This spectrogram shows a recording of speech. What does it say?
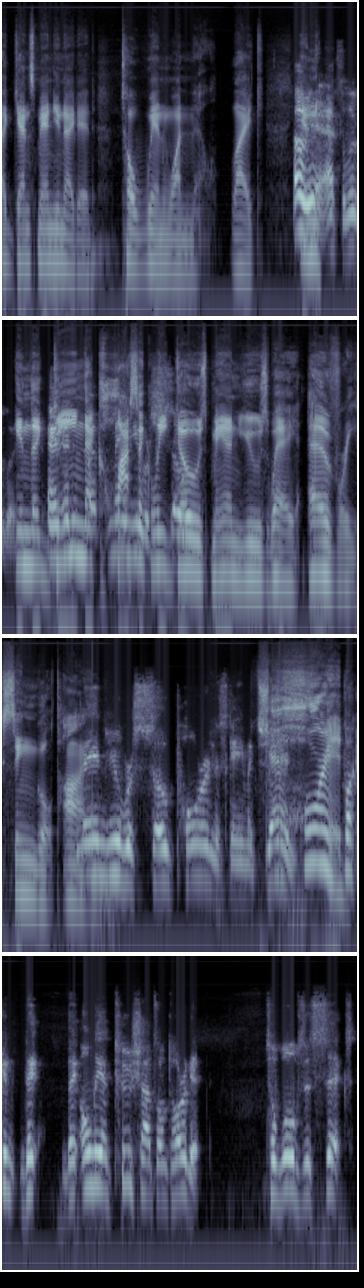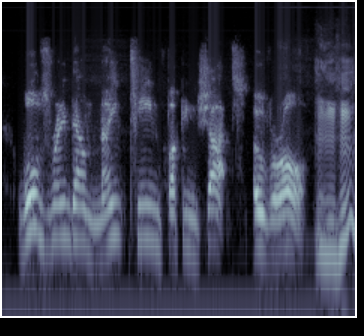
against Man United to win one 0 Like Oh yeah, absolutely. in the and game that but Man classically so- goes Man U's way every single time. Man, you were so poor in this game again. So horrid. Fucking they they only had two shots on target. To Wolves is six. Wolves rained down 19 fucking shots overall. Mm-hmm.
